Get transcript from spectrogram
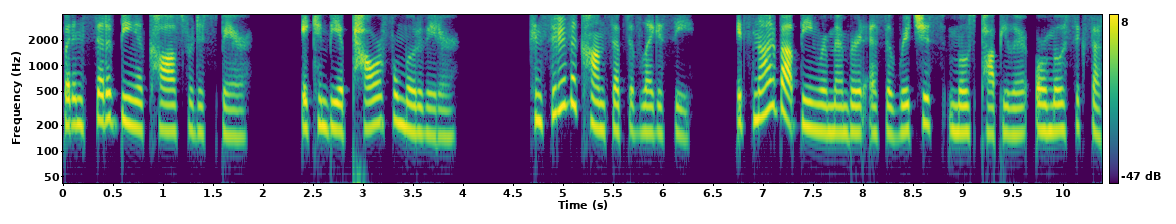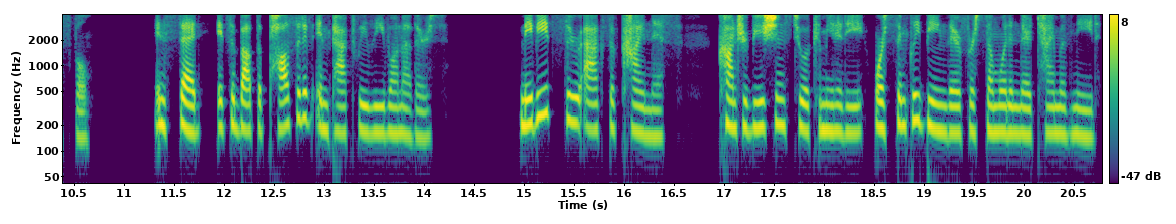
but instead of being a cause for despair, it can be a powerful motivator. Consider the concept of legacy. It's not about being remembered as the richest, most popular, or most successful. Instead, it's about the positive impact we leave on others. Maybe it's through acts of kindness, contributions to a community, or simply being there for someone in their time of need.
